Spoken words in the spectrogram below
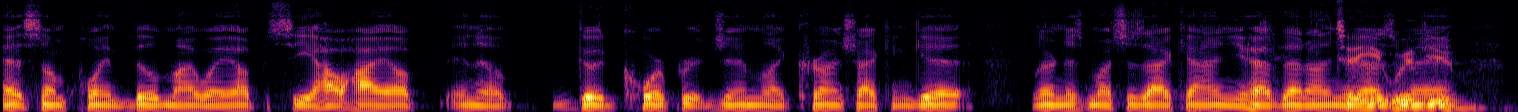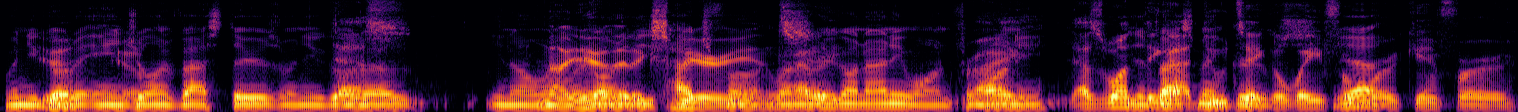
at some point build my way up, see how high up in a good corporate gym like Crunch I can get, learn as much as I can. You have that on your Take it resume you. when you go to angel investors, when you go That's- to you know, Now when you we're have going to these hedge funds, experience. whenever you're going to anyone for right. money. That's one thing I do investment take away from Yeah. working for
